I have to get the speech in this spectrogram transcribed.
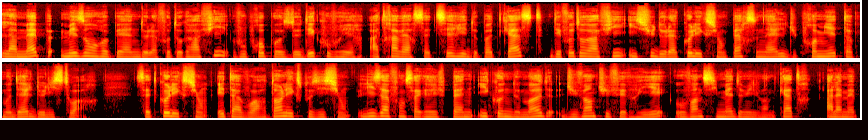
La MEP, Maison européenne de la photographie, vous propose de découvrir à travers cette série de podcasts des photographies issues de la collection personnelle du premier top modèle de l'histoire. Cette collection est à voir dans l'exposition Lisa Fonsagrive Pen Icône de mode du 28 février au 26 mai 2024 à la MEP.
